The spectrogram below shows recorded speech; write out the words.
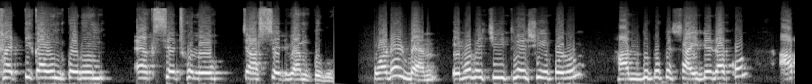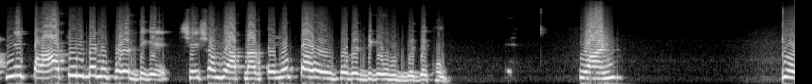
থার্টি কাউন্ট করুন, এক সেট হলো, চার সেট ব্যায়াম করুন। পরের ব্যায়াম, এভাবে চিত হয়ে শুয়ে পড়ুন। হাত দুটোকে সাইডে রাখুন। আপনি পা তুলবেন উপরের দিকে, সেই সঙ্গে আপনার কোমরটাও উপরের দিকে উঠবে, দেখুন। One two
